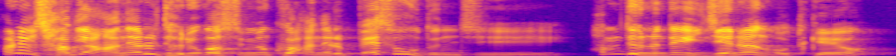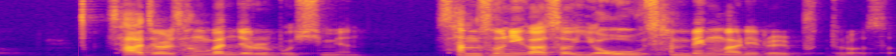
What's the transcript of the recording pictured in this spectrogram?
아니 자기 아내를 데려갔으면 그 아내를 뺏어오든지 하면 되는데 이제는 어떻게 해요? 4절 상반절을 보시면 삼손이 가서 여우 300마리를 붙들어서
